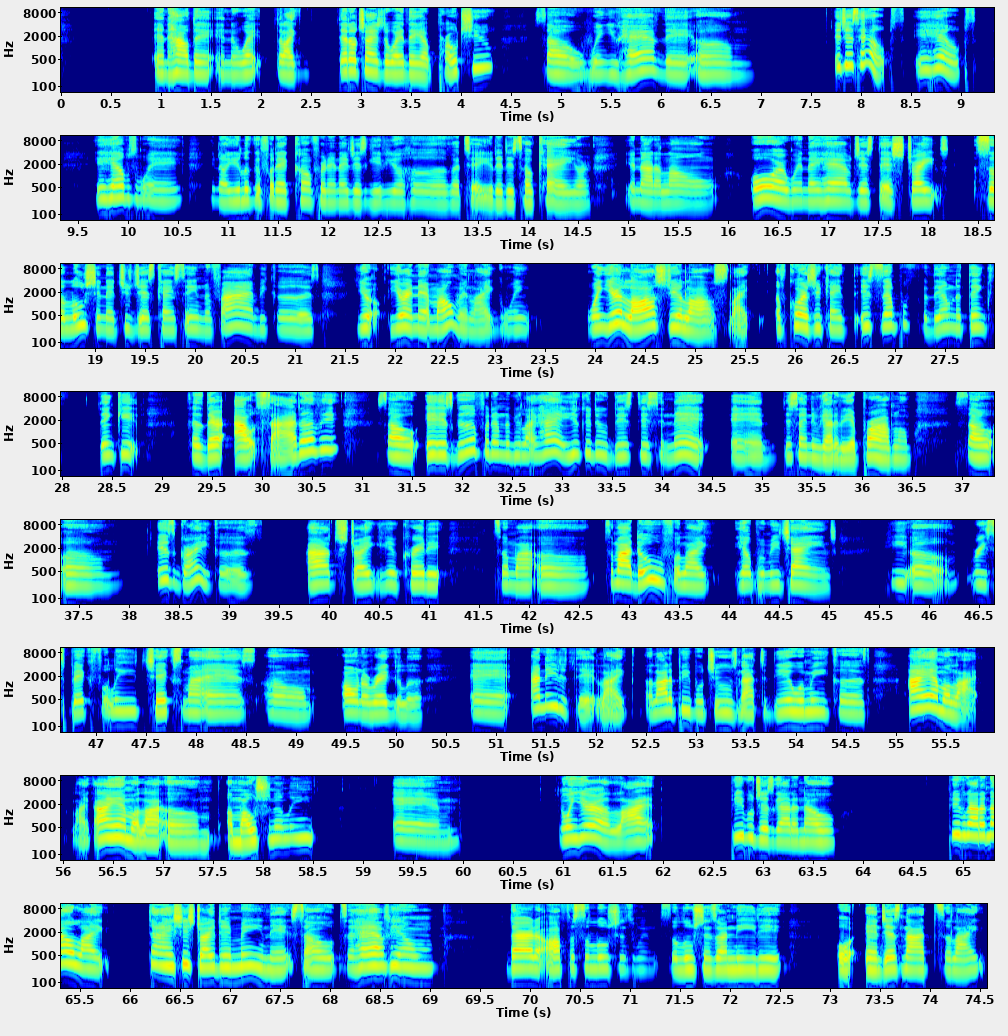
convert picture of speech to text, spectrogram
and how they in the way like that'll change the way they approach you. So when you have that, um, it just helps. It helps. It helps when you know you're looking for that comfort and they just give you a hug or tell you that it's okay or you're not alone. Or when they have just that straight solution that you just can't seem to find because you're you're in that moment. Like when when you're lost, you're lost. Like of course you can't. It's simple for them to think think it because they're outside of it. So it's good for them to be like, hey, you could do this, this, and that, and this ain't even got to be a problem. So um, it's great because I straight give credit to my uh to my dude for like helping me change. He uh respectfully checks my ass um on a regular, and I needed that. Like a lot of people choose not to deal with me because I am a lot. Like I am a lot um emotionally, and when you're a lot, people just gotta know. People gotta know, like, dang, she straight didn't mean that. So to have him there to offer solutions when solutions are needed, or and just not to like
